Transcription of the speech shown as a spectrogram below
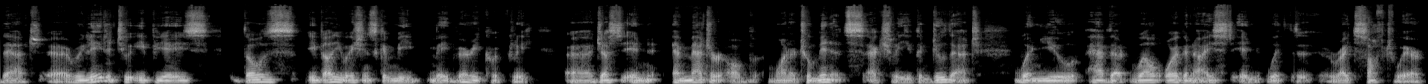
that uh, related to EPAs those evaluations can be made very quickly. Uh, just in a matter of one or two minutes. Actually, you can do that when you have that well organized in with the right software.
